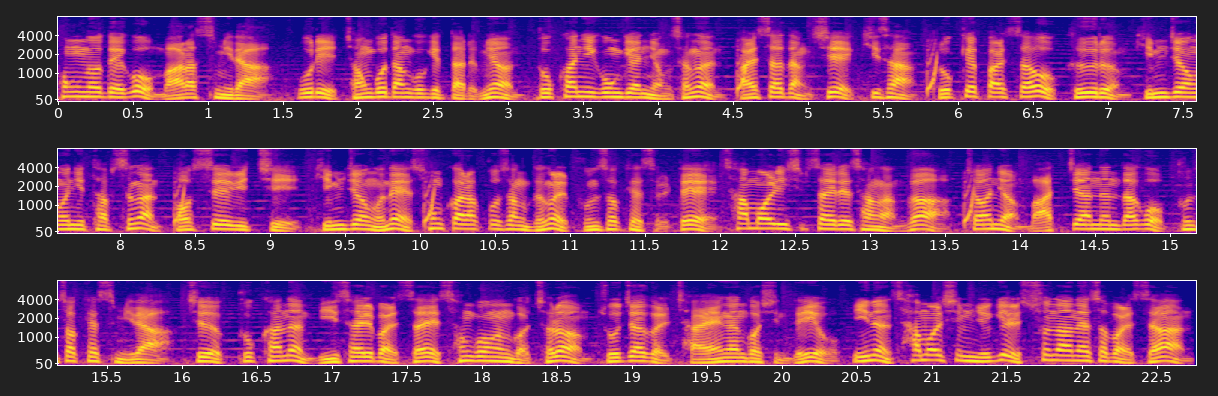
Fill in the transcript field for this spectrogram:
폭로되고 말았습니다. 우리 정보 당국에 따르면 북한 이 공개한 영상은 발사 당시의 기상, 로켓 발사 후 그름, 김정은이 탑승한 버스의 위치, 김정은의 손가락 부상 등을 분석했을 때 3월 24일의 상황과 전혀 맞지 않는다고 분석했습니다. 즉 북한은 미사일 발사에 성공한 것처럼 조작을 자행한 것인데요. 이는 3월 16일 순안에서 발사한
